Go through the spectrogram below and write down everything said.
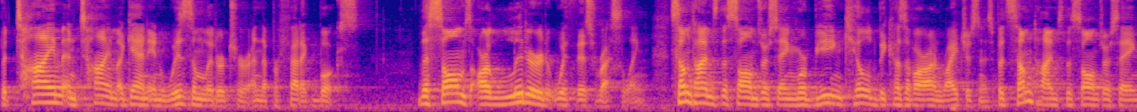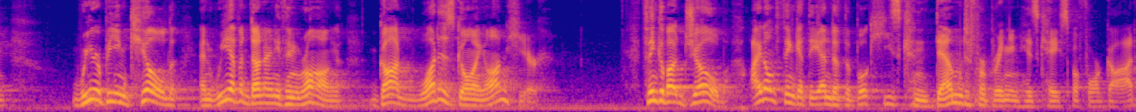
but time and time again in wisdom literature and the prophetic books. The Psalms are littered with this wrestling. Sometimes the Psalms are saying we're being killed because of our unrighteousness, but sometimes the Psalms are saying we are being killed and we haven't done anything wrong. God, what is going on here? Think about Job. I don't think at the end of the book he's condemned for bringing his case before God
